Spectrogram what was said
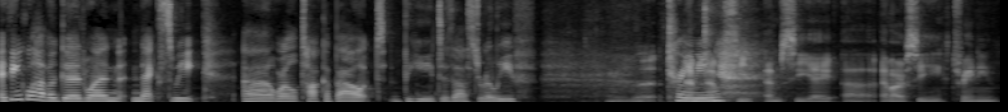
I think we'll have a good one next week. Uh, we'll talk about the disaster relief. The Training. M- MC, MCA, uh, MRC training.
